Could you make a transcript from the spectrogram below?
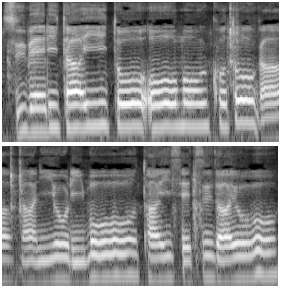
滑りたいと思うことが何よりも大切だよ。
